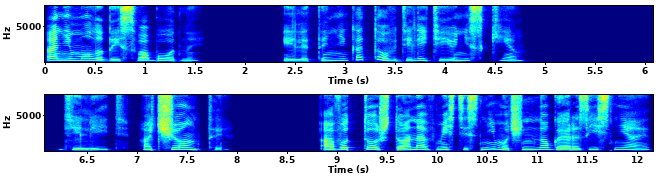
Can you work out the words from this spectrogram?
Они молоды и свободны. Или ты не готов делить ее ни с кем?» «Делить? О чем ты?» «А вот то, что она вместе с ним очень многое разъясняет.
